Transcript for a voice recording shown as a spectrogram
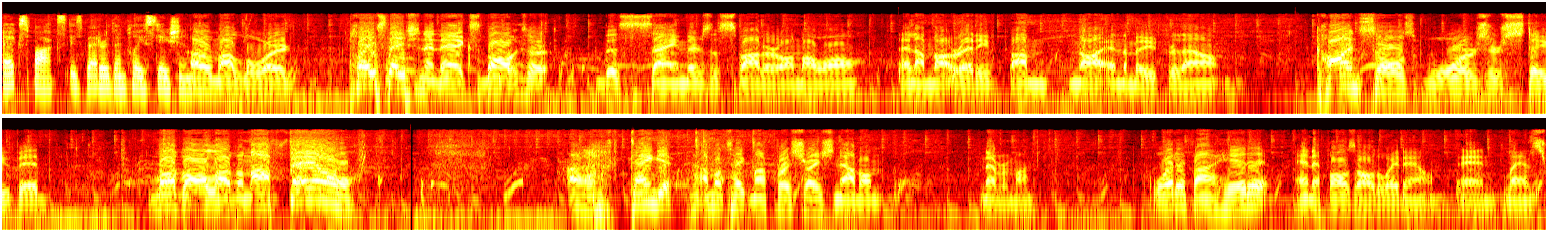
Xbox is better than PlayStation. Oh my lord. PlayStation and Xbox are the same. There's a spotter on my wall, and I'm not ready. I'm not in the mood for that. Consoles wars are stupid. Love all of them. I fail! Uh, dang it. I'm gonna take my frustration out on... Never mind. What if I hit it and it falls all the way down and lands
